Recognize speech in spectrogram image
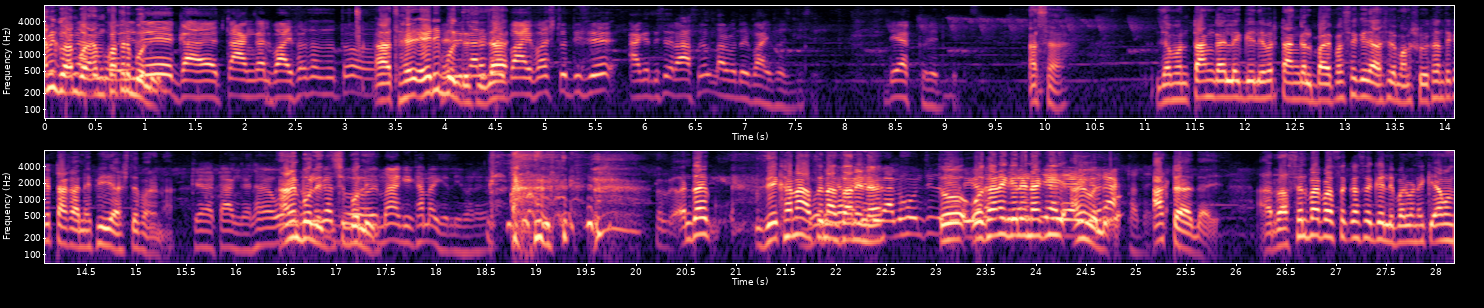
আমি আমি- কথাটা বলি টাঙ্গাইল বাইপাস আছে তো? আচ্ছা এ- এটাই বলতেছি যা বাইপাস তো দিছে আগে দিছে রাসেল তার মধ্যে বাইপাস দিছে। এক করে দিয়ে আচ্ছা যেমন টাঙ্গাইলে গেলে এবার টাঙ্গাইল বাইপাসে গেলে আসলে মানুষ ওইখান থেকে টাকা নিয়ে ফিরে আসতে পারে না। টাঙ্গাইল? হ্যাঁ আমি বলি, বলি। মাগি খানা গেলি দেখ, যেখানে আছে না জানি না তো ওখানে গেলে নাকি আমি বলি আট টাকা দেয়। আর রাসেল বাইপাসের কাছে গেলে পারবে নাকি এমন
